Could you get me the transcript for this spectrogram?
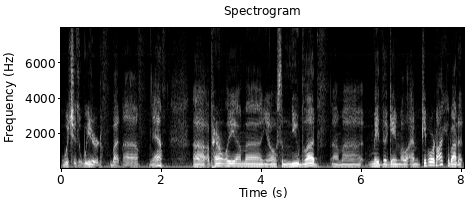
which is weird, but uh, yeah. Uh, apparently, um, uh, you know, some new blood um, uh, made the game. A lot, and people were talking about it,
